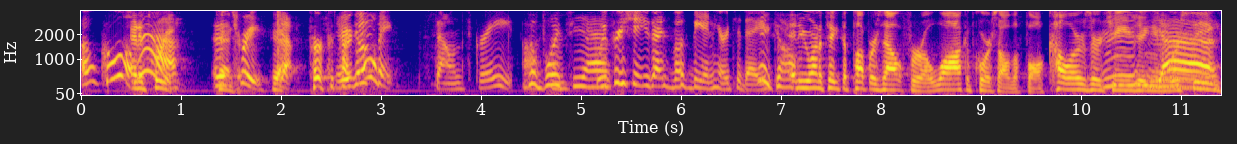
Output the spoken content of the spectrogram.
Oh, cool. And it's free. Yeah. And it's free. Yeah. Yeah. Perfect. There you go. Participate. Sounds great. Good boy, Awesome. TS. We appreciate you guys both being here today. There you go. And you want to take the puppers out for a walk. Of course, all the fall colors are changing, and we're seeing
